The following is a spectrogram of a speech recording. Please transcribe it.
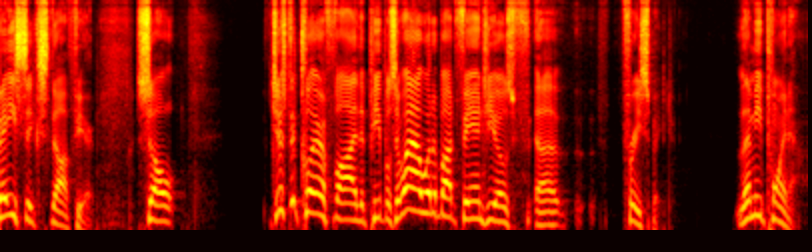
basic stuff here. So just to clarify, the people say, well, what about Fangio's uh, free speech? Let me point out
